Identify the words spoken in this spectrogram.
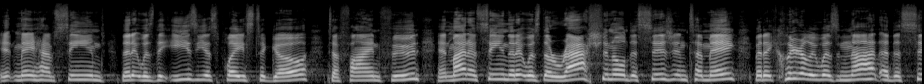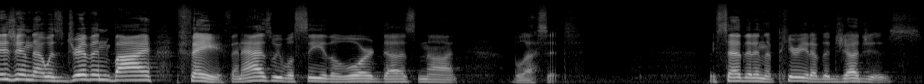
It may have seemed that it was the easiest place to go to find food. It might have seemed that it was the rational decision to make, but it clearly was not a decision that was driven by faith. And as we will see, the Lord does not bless it. We said that in the period of the judges,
